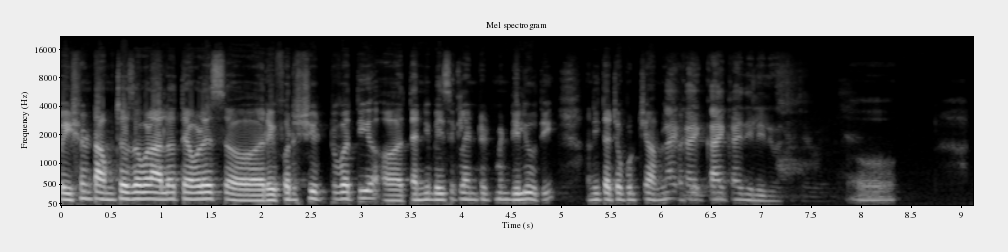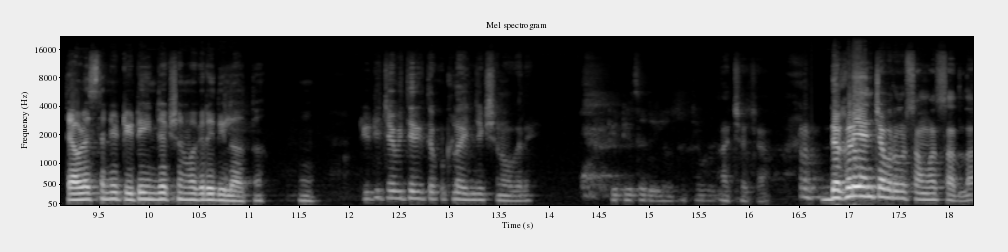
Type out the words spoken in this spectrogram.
पेशंट आमच्याजवळ आलं त्यावेळेस रेफर शीटवरती अ, त्यांनी बेसिक लाईन ट्रीटमेंट दिली होती आणि त्याच्या पुढची आम्ही काय काय काय काय दिलेली होती अ, त्यावेळेस त्यांनी टी टी इंजेक्शन वगैरे दिलं होतं. टीटीच्या व्यतिरिक्त कुठलं इंजेक्शन वगैरे? टी टीचं दिलं होतं तेवढं. अच्छा अच्छा. तर दगडे यांच्याबरोबर संवाद साधला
